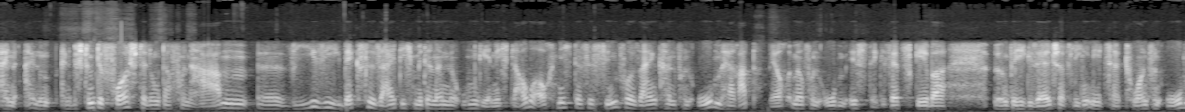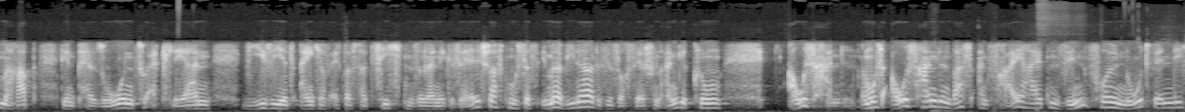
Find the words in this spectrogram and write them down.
ein, eine, eine bestimmte Vorstellung davon haben, äh, wie sie wechselseitig miteinander umgehen. Ich glaube auch nicht, dass es sinnvoll sein kann, von oben herab, wer auch immer von oben ist, der Gesetzgeber, irgendwelche gesellschaftlichen Initiatoren von oben herab, den Personen zu erklären, wie sie jetzt eigentlich auf etwas verzichten, sondern eine Gesellschaft muss das immer wieder, das ist auch sehr schön angeklungen, aushandeln. Man muss aushandeln, was an Freiheiten sinnvoll, notwendig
